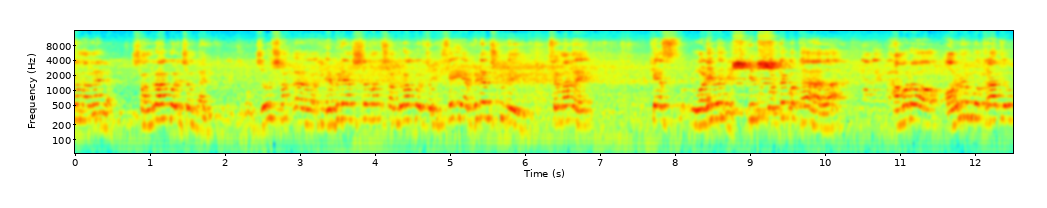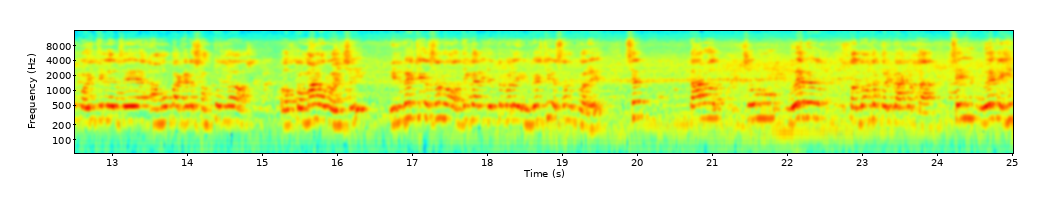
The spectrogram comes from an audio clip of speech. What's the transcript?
ସେମାନେ ସଂଗ୍ରହ କରିଛନ୍ତି ଯେଉଁ ଏଭିଡେନ୍ସ ସେମାନେ ସଂଗ୍ରହ କରିଛନ୍ତି ସେଇ ଏଭିଡେନ୍ସକୁ ନେଇ ସେମାନେ କେସ୍ ଲଢ଼ିବେ କିନ୍ତୁ ଗୋଟେ କଥା ହେଲା ଆମର ଅରୁଣ ପୋଥ୍ରା ଯେଉଁ କହିଥିଲେ ଯେ ଆମ ପାଖରେ ସମ୍ପୂର୍ଣ୍ଣ ପ୍ରମାଣ ରହିଛି ଇନଭେଷ୍ଟିଗେସନ୍ ଅଧିକାରୀ ଯେତେବେଳେ ଇନଭେଷ୍ଟିଗେସନ୍ କରେ ସେ ତାର ଯେଉଁ ୱେରେ ତଦନ୍ତ କରିବା କଥା ସେଇ ୱେରେ ହିଁ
